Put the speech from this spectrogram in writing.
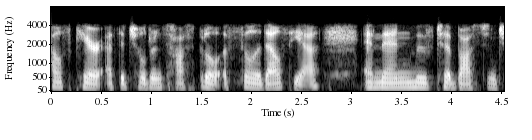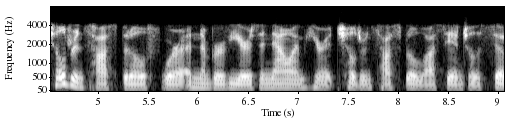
healthcare at the Children's Hospital of Philadelphia and then moved to Boston Children's Hospital for a number of years, and now I'm here at Children's Hospital Los Angeles. So,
